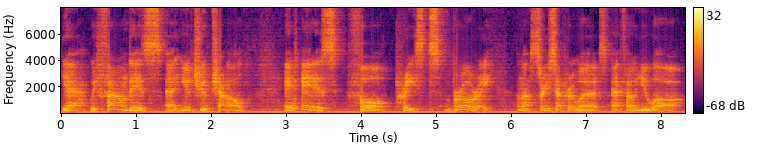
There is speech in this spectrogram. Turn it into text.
yeah, we found his uh, YouTube channel. It is Four Priests Brewery, and that's three separate words F O U R,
